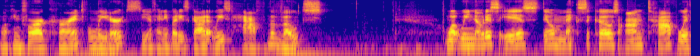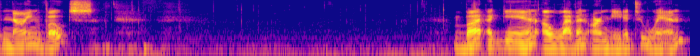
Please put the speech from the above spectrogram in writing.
looking for our current leader to see if anybody's got at least half the votes. What we notice is still Mexico's on top with 9 votes. But again, 11 are needed to win.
